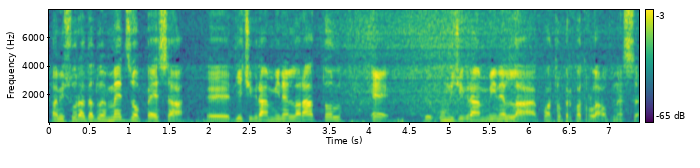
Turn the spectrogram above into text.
la misura da 2,5 pesa eh, 10 grammi nella Rattle e 11 eh, grammi nella 4x4 Loudness.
